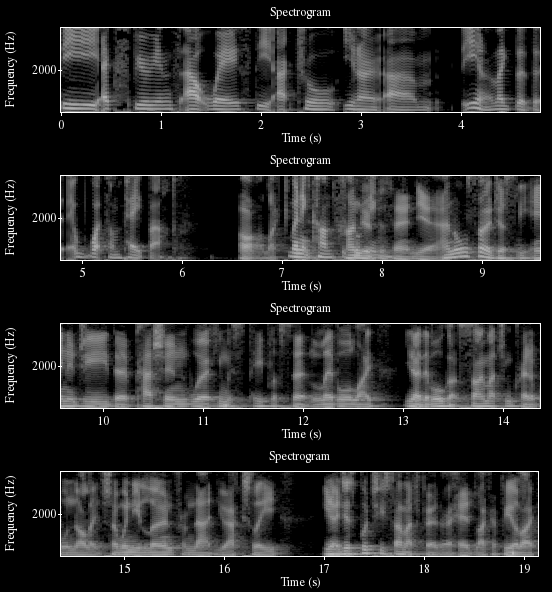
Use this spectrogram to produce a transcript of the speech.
the experience outweighs the actual, you know, um, you know, like the, the what's on paper Oh, like when it comes to hundred percent, yeah, and also just the energy, the passion, working with people of a certain level. Like you know, they've all got so much incredible knowledge. So when you learn from that, you actually, you know, it just puts you so much further ahead. Like I feel like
